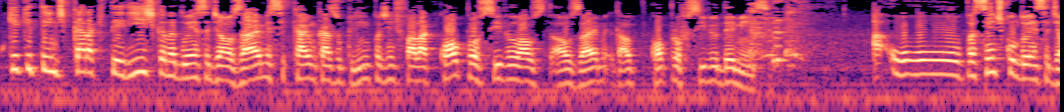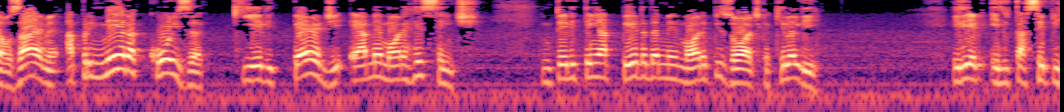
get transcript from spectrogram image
O que, que tem de característica na doença de Alzheimer se cai um caso clínico para a gente falar qual possível Alzheimer, qual possível demência? O paciente com doença de Alzheimer, a primeira coisa que ele perde é a memória recente. Então ele tem a perda da memória episódica, aquilo ali. Ele ele está sempre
